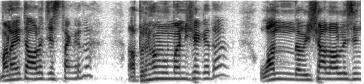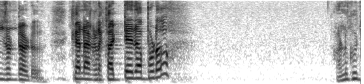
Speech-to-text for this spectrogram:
మనమైతే ఆలోచిస్తాం కదా? అబ్రహం మనిషే కదా? వంద విషయాలు ఆలోచించి ఉంటాడు. కానీ అక్కడ కట్టేటప్పుడు అనుకుని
